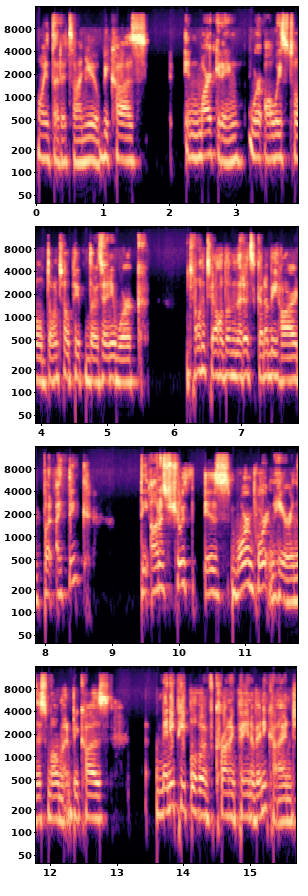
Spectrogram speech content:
point that it's on you because in marketing, we're always told don't tell people there's any work, don't tell them that it's going to be hard. But I think the honest truth is more important here in this moment because many people who have chronic pain of any kind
